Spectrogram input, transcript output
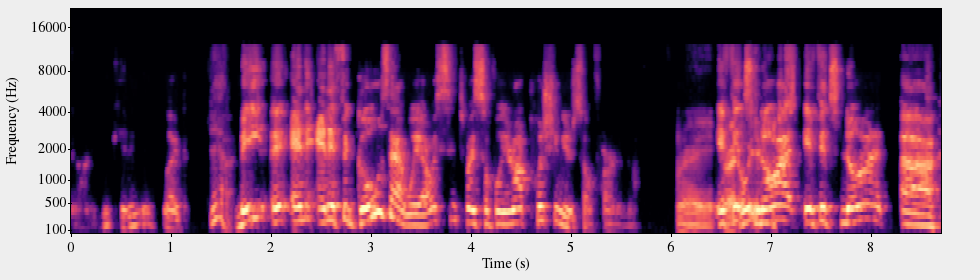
my god, are you kidding me? Like, Yeah. me and and if it goes that way, I always think to myself, well, you're not pushing yourself hard enough. Right. if right. it's Well, not if it's not uh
